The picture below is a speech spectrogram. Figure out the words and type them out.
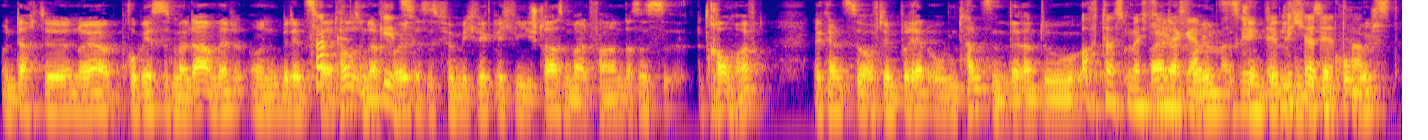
und dachte, naja, probierst es mal damit. Und mit dem Zack, 2000er Foil, das ist für mich wirklich wie Straßenbahnfahren. Das ist traumhaft. Da kannst du auf dem Brett oben tanzen, während du Ach, das möchte ich ja gerne mal Das sehen. klingt Der wirklich Micha, ein bisschen der komisch. tanzt.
